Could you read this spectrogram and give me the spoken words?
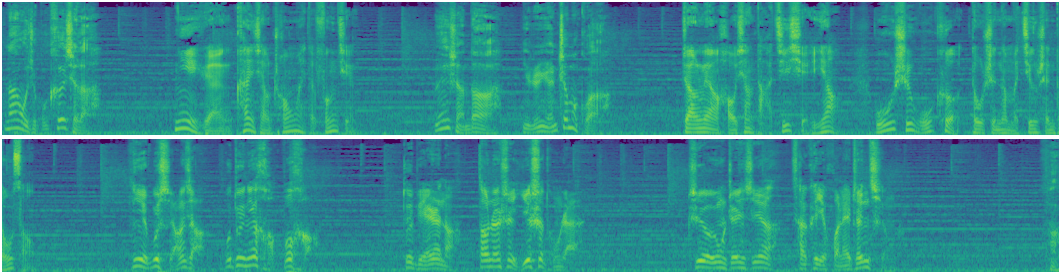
那我就不客气了。聂远看向窗外的风景。没想到你人缘这么广，张亮好像打鸡血一样，无时无刻都是那么精神抖擞。你也不想想我对你好不好？对别人呢，当然是一视同仁。只有用真心啊，才可以换来真情嘛。哼，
